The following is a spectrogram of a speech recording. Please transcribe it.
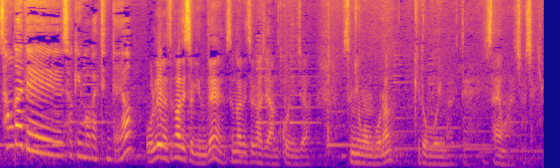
성가대석인 것 같은데요. 원래는 성가대석인데 성가대석 하지 않고 이제 성경 공부나 기도 모임 할 때 사용하죠, 저기가.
